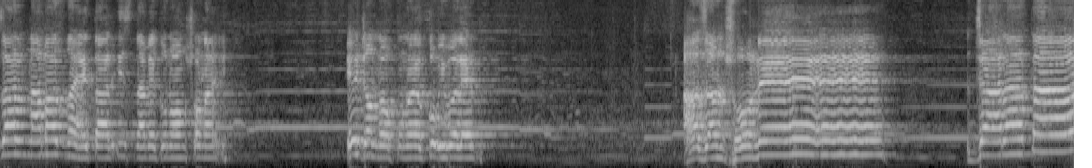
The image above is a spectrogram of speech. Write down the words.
যার নামাজ নাই, তার ইসলামে কোনো অংশ নাই। এই জন্য কোন কবি বলেন আজান শোনে যারা তাকো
